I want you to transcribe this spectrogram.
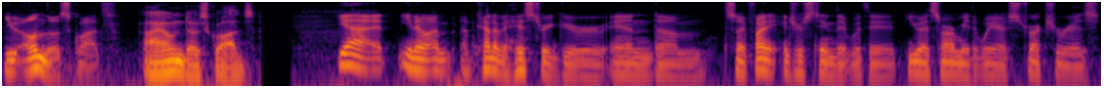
You own those squads. I own those squads. Yeah, you know, I'm I'm kind of a history guru, and um, so I find it interesting that with the U.S. Army, the way our structure is,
